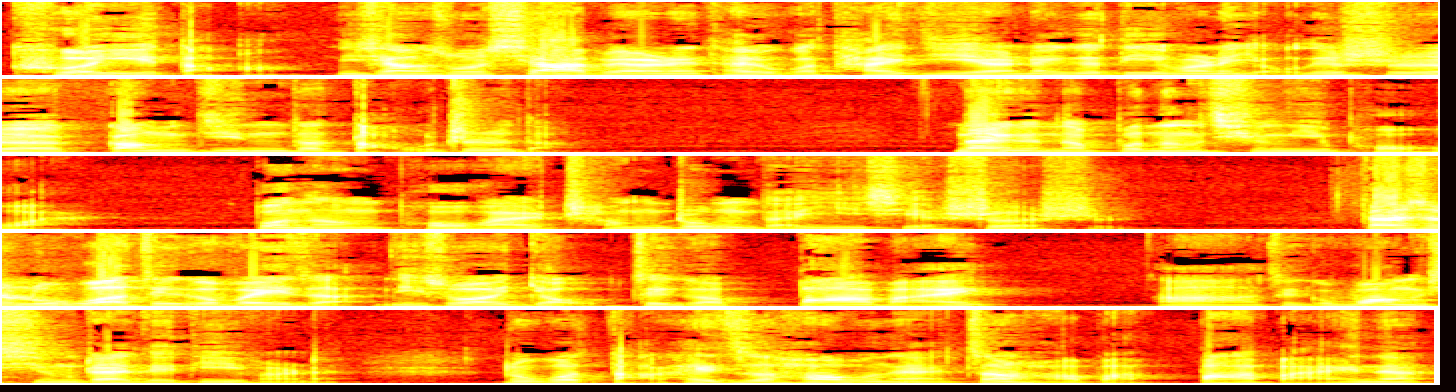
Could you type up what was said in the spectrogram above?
可以打。你像说下边呢，它有个台阶，那个地方呢有的是钢筋的导致的。那个呢，不能轻易破坏，不能破坏承重的一些设施。但是如果这个位置你说有这个八白啊，这个旺星在这地方呢，如果打开之后呢，正好把八白呢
